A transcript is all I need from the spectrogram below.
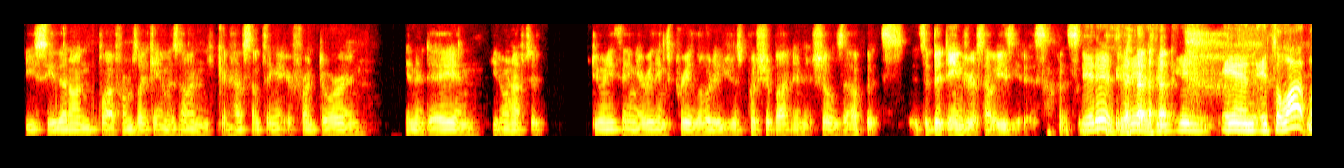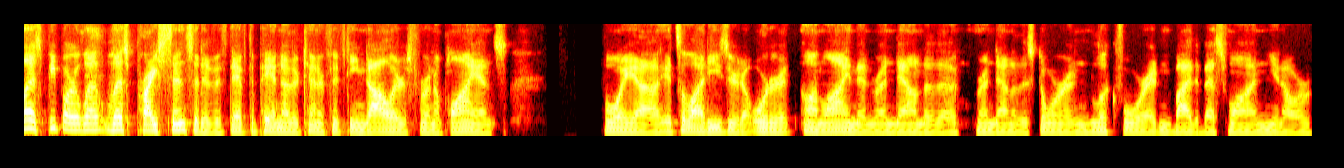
you see that on platforms like Amazon. You can have something at your front door and in a day, and you don't have to do anything. Everything's preloaded. You just push a button and it shows up. It's it's a bit dangerous how easy it is. Honestly. It is. It is, and, and, and, it's a lot less. People are less price sensitive if they have to pay another ten or fifteen dollars for an appliance. Boy, uh, it's a lot easier to order it online than run down to the run down to the store and look for it and buy the best one, you know, or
